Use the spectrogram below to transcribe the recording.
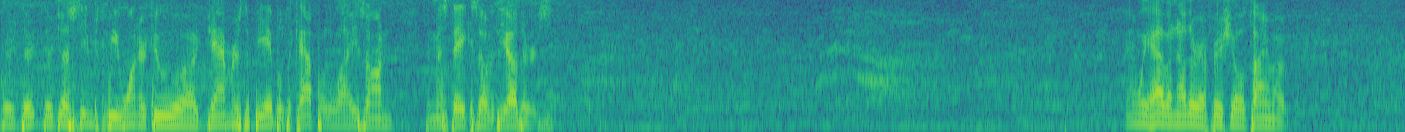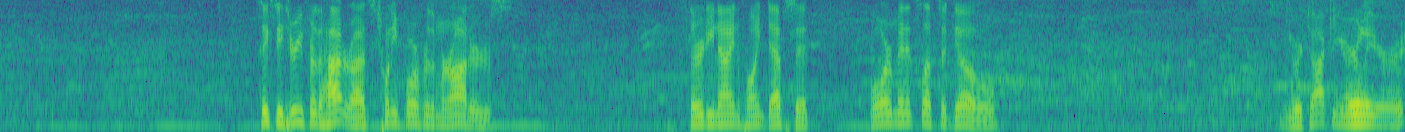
there, there, there just seems to be one or two uh, jammers to be able to capitalize on the mistakes of the others. And we have another official timeout. 63 for the Hot Rods, 24 for the Marauders. 39 point deficit. Four minutes left to go. You were talking earlier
